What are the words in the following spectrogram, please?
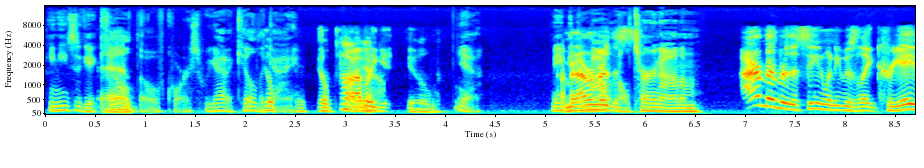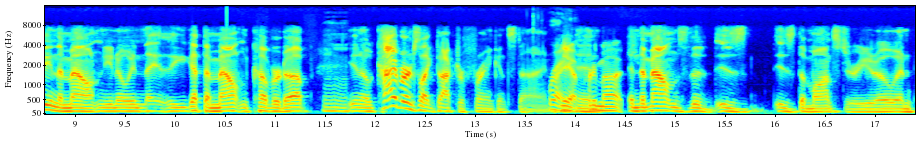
He needs to get And- killed, though. Of course, we got to kill the He'll, guy. he'll probably yeah. get killed. Yeah. Maybe mean, I the remember mountain this- will turn on him. I remember the scene when he was like creating the mountain, you know, and they, you got the mountain covered up. Mhm. You know, Qyburn's like Dr. Frankenstein. Right. Yeah, And- pretty much. And the mountain's the is is the monster, you know, and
